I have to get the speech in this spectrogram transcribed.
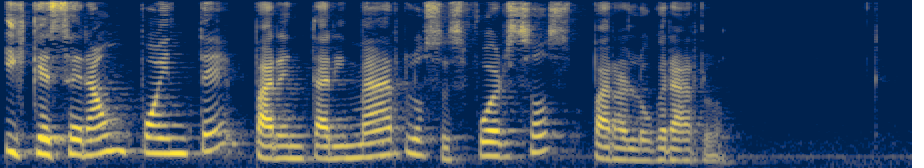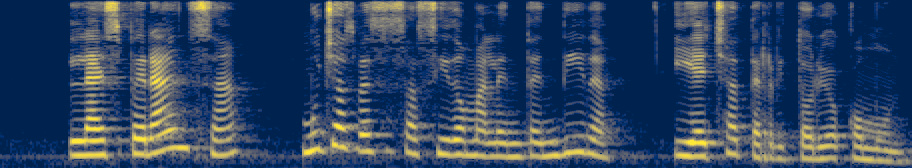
y que será un puente para entarimar los esfuerzos para lograrlo. La esperanza muchas veces ha sido malentendida y hecha territorio común.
